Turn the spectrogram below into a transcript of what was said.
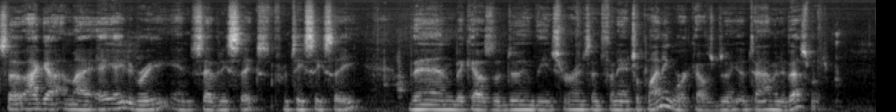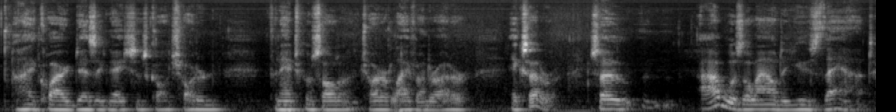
So I got my AA degree in 76 from TCC. Then, because of doing the insurance and financial planning work I was doing at the time in investments, I acquired designations called Chartered Financial Consultant, Chartered Life Underwriter, etc. So I was allowed to use that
